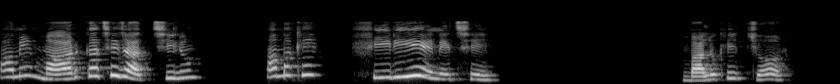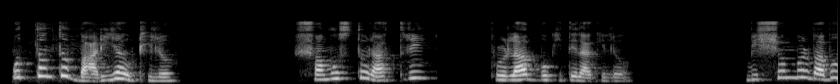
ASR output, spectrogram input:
আমি মার কাছে যাচ্ছিলুম, আমাকে ফিরিয়ে এনেছে বালকের জ্বর অত্যন্ত বাড়িয়া উঠিল। সমস্ত রাত্রি প্রলাপ বকিতে লাগিল। বিশ্বম্বর বাবু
